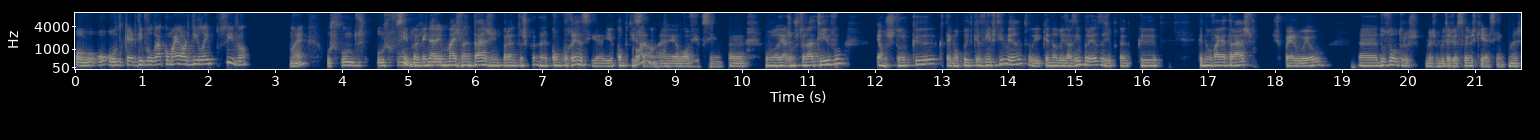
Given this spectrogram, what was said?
Ou, ou, ou quer divulgar com o maior delay possível. Não é? Os fundos, os fundos. Sim, para ganharem mais vantagem perante a concorrência e a competição, claro. é? é? óbvio que sim. Uh, aliás, um gestor ativo é um gestor que, que tem uma política de investimento e que analisa as empresas e, portanto, que, que não vai atrás, espero eu, uh, dos outros, mas muitas vezes sabemos que é assim. Mas,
